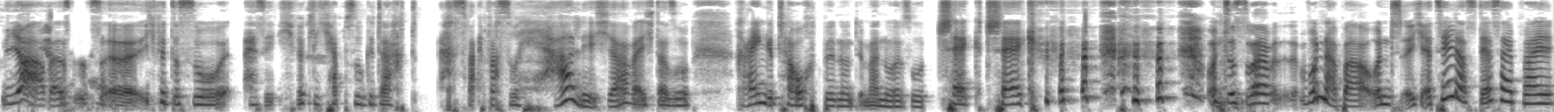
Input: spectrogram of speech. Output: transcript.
Ja, aber es ist, äh, ich finde das so, also ich wirklich, ich habe so gedacht, ach, es war einfach so herrlich, ja, weil ich da so reingetaucht bin und immer nur so check, check. und das war wunderbar. Und ich erzähle das deshalb, weil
